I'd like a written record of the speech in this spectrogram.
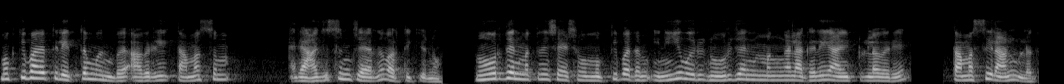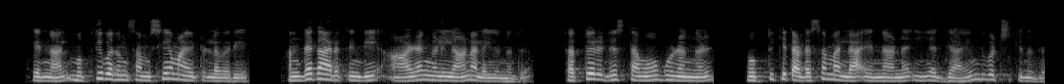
മുക്തിപദത്തിൽ എത്തും മുൻപ് അവരിൽ തമസും രാജസും ചേർന്ന് വർത്തിക്കുന്നു. നൂറ് ജന്മത്തിന് ശേഷവും മുക്തിപദം ഇനിയും ഒരു നൂറ് ജന്മങ്ങൾ അകലെയായിട്ടുള്ളവരെ തമസിലാണുള്ളത് എന്നാൽ മുക്തിപദം സംശയമായിട്ടുള്ളവരെ അന്ധകാരത്തിന്റെ ആഴങ്ങളിലാണ് അലയുന്നത്. സത്വരജസ് തമോ ഗുണങ്ങൾ മുക്തിക്ക് തടസ്സമല്ല എന്നാണ് ഈ അധ്യായം വിവക്ഷിക്കുന്നത്.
